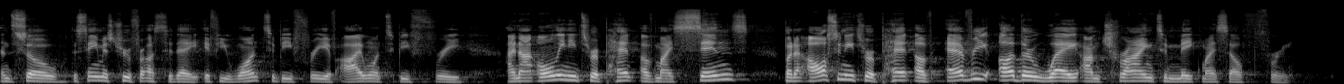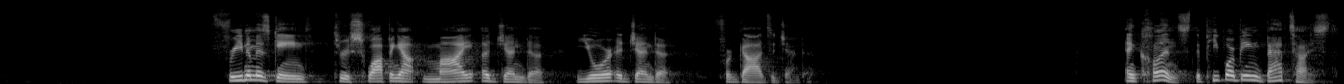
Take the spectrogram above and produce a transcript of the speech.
And so the same is true for us today. If you want to be free, if I want to be free, I not only need to repent of my sins but I also need to repent of every other way I'm trying to make myself free. Freedom is gained through swapping out my agenda, your agenda, for God's agenda. And cleanse. The people are being baptized.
